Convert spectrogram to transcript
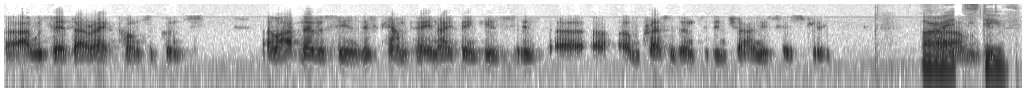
uh, I would say, a direct consequence. Um, I've never seen this campaign. I think is is uh, uh unprecedented in Chinese history. All right, um, Steve.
